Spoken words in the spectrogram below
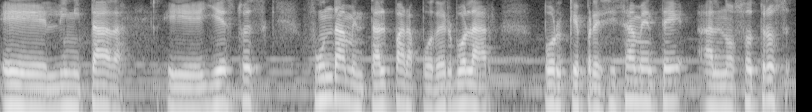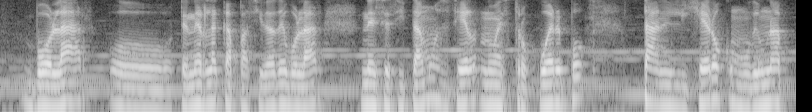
limitada. Eh, y esto es fundamental para poder volar porque precisamente al nosotros volar o tener la capacidad de volar necesitamos hacer nuestro cuerpo tan ligero como de una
